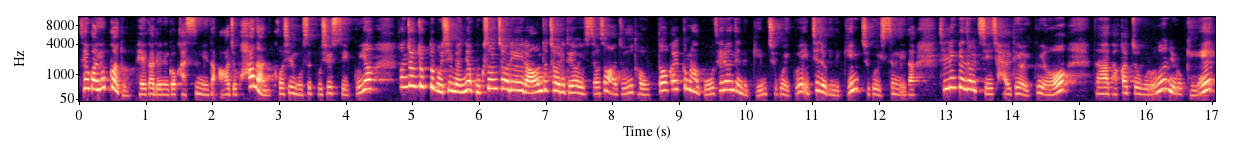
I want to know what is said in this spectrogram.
채광 효과도 배가 되는 것 같습니다. 아주 환한 거실 모습 보실 수 있고요. 선정 쪽도 보시면요. 곡선 처리, 라운드 처리 되어 있어서 아주 더욱더 깔끔하고 세련된 느낌 주고 있고요. 입체적인 느낌 주고 있습니다. 실 링팬 설치 잘 되어 있고요. 자, 바깥쪽으로는 이렇게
